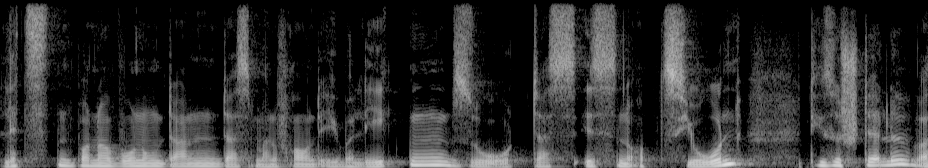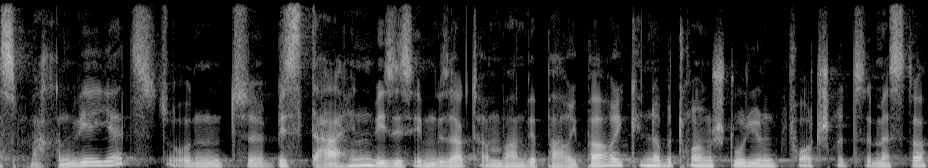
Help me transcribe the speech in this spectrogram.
letzten Bonner Wohnung dann, dass meine Frau und ich überlegten, so, das ist eine Option, diese Stelle, was machen wir jetzt? Und äh, bis dahin, wie Sie es eben gesagt haben, waren wir pari-pari, Kinderbetreuung, Studien, Fortschrittssemester.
